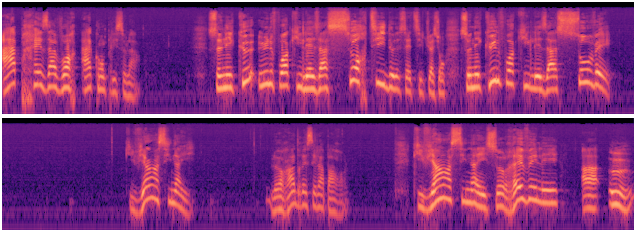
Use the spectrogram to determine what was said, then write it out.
après avoir accompli cela, ce n'est qu'une fois qu'il les a sortis de cette situation, ce n'est qu'une fois qu'il les a sauvés, qui vient à Sinaï leur adresser la parole, qui vient à Sinaï se révéler à eux,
